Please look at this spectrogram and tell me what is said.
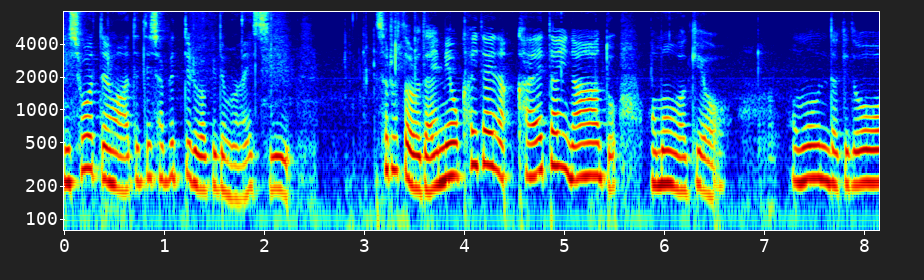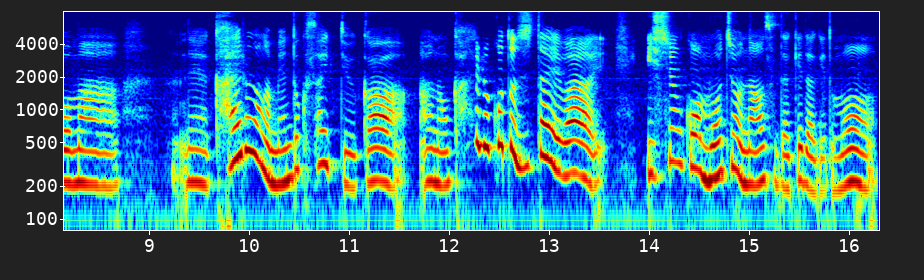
に焦点を当てて喋ってるわけでもないしそろそろ題名を変えたいな変えたいなと思うわけよ。思うんだけどまあね、変えるのが面倒くさいっていうかあの変えること自体は一瞬こうもちろん直すだけだけども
